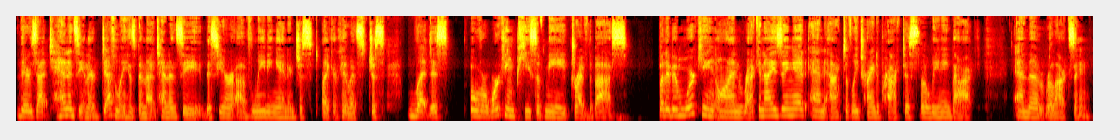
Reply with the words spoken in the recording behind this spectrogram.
there's that tendency, and there definitely has been that tendency this year of leaning in and just like, okay, let's just let this overworking piece of me drive the bus. But I've been working on recognizing it and actively trying to practice the leaning back and the relaxing.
